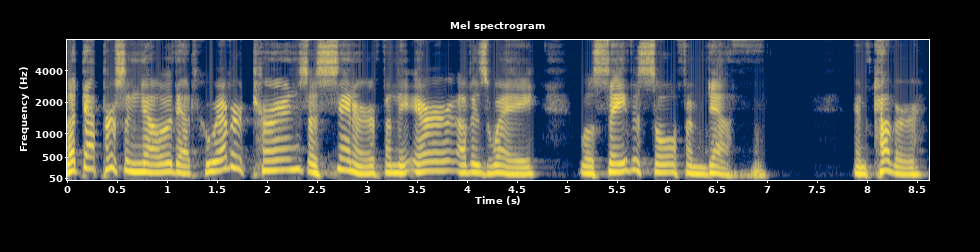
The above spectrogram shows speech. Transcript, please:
Let that person know that whoever turns a sinner from the error of his way will save a soul from death and cover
